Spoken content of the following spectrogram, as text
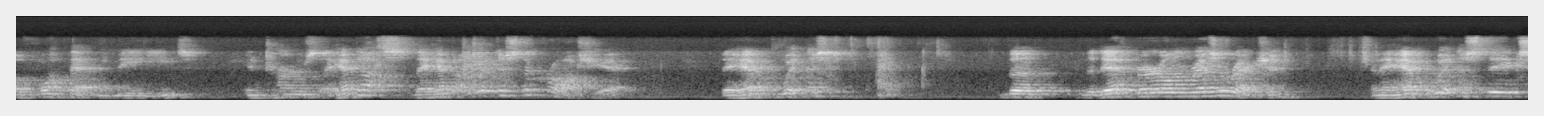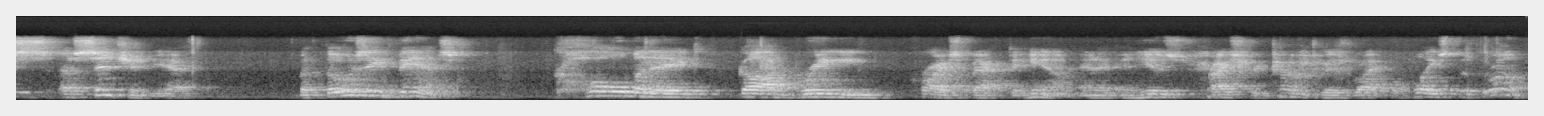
of what that means in terms, they have not, they have not witnessed the cross yet. They haven't witnessed the, the death, burial, and resurrection, and they haven't witnessed the ascension yet. But those events culminate God bringing Christ back to him and, and his Christ's return to his rightful place, the throne.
